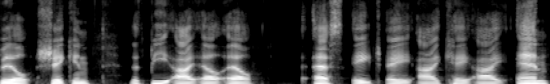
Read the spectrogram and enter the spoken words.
Bill Shaikin. That's B I L L S H A I K I N,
